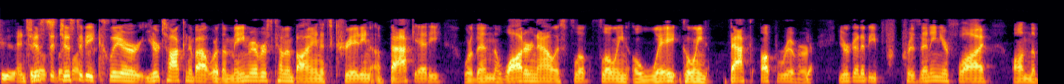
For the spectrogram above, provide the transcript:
to and to just to, just to be clear, you're talking about where the main river's coming by and it's creating a back eddy where then the water now is flo- flowing away, going back upriver. Yep. You're going to be presenting your fly on the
